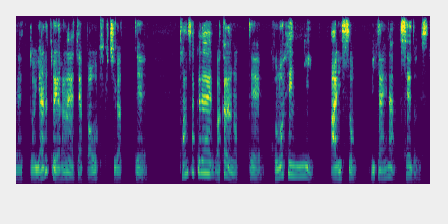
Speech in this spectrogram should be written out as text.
えっと、やるとやらないとやっぱ大きく違って、探索でわかるのって、この辺にありそうみたいな制度です。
